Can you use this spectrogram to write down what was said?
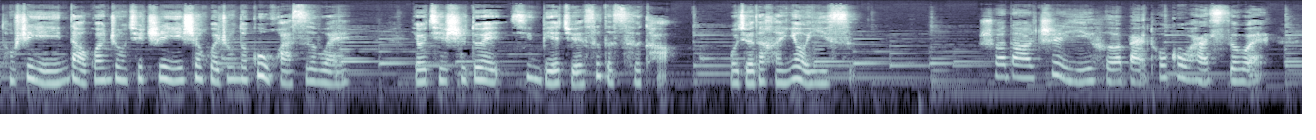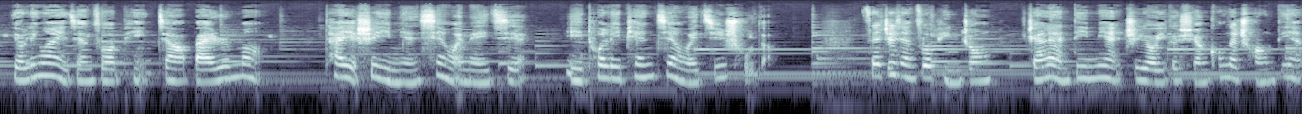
同时也引导观众去质疑社会中的固化思维，尤其是对性别角色的思考，我觉得很有意思。说到质疑和摆脱固化思维，有另外一件作品叫《白日梦》，它也是以棉线为媒介，以脱离偏见为基础的。在这件作品中。展览地面只有一个悬空的床垫，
